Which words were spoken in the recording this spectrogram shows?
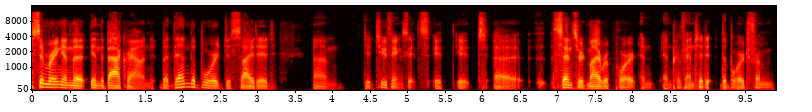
simmering in the in the background. But then the board decided um, did two things. It's it it uh, censored my report and and prevented the board from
